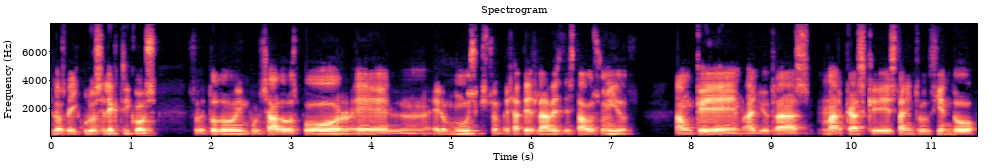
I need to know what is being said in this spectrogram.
los vehículos eléctricos, sobre todo impulsados por el, Elon Musk y su empresa Tesla desde Estados Unidos, aunque hay otras marcas que están introduciendo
